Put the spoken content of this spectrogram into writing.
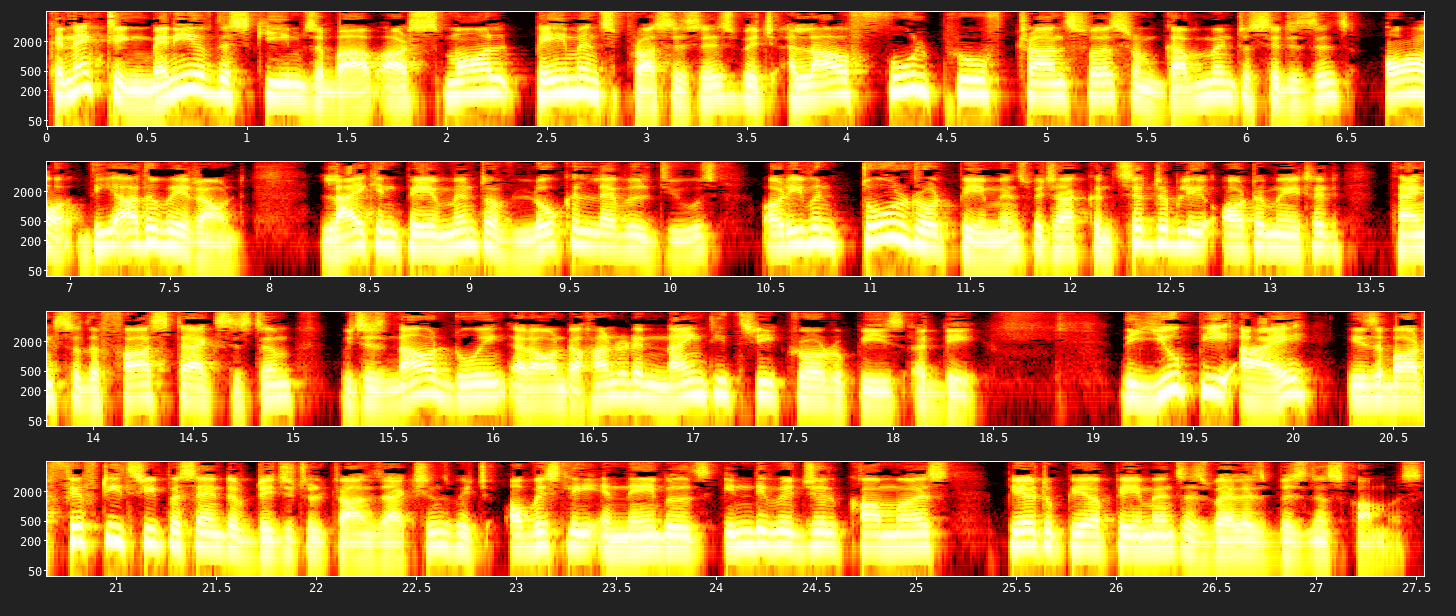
Connecting many of the schemes above are small payments processes which allow foolproof transfers from government to citizens or the other way around, like in payment of local level dues or even toll road payments, which are considerably automated thanks to the FASTag system, which is now doing around 193 crore rupees a day. The UPI is about 53% of digital transactions, which obviously enables individual commerce, peer to peer payments, as well as business commerce.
